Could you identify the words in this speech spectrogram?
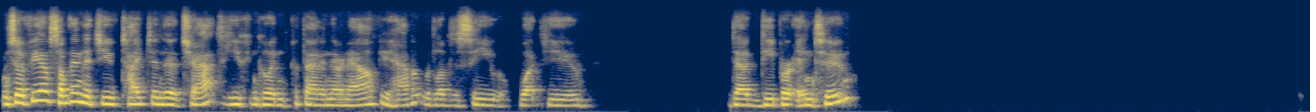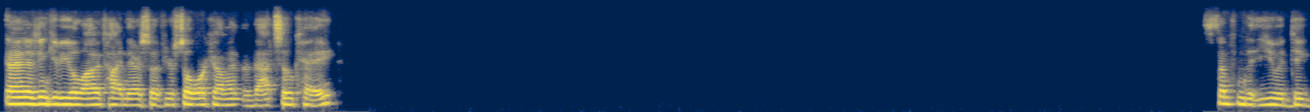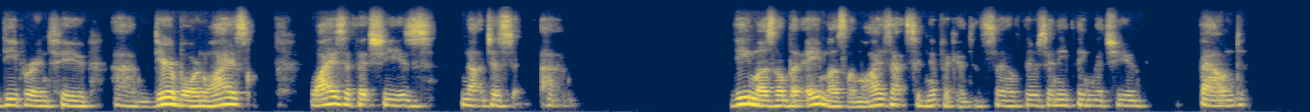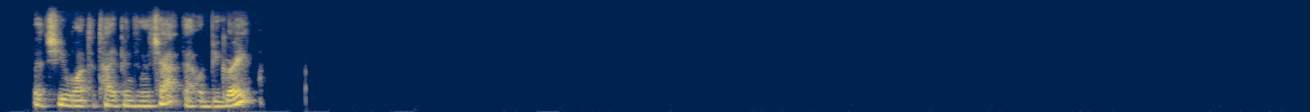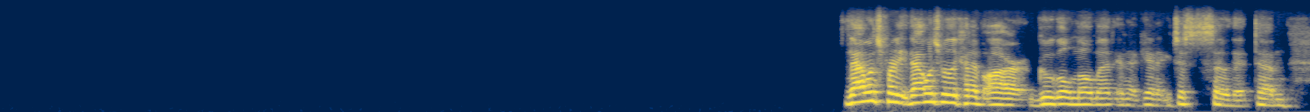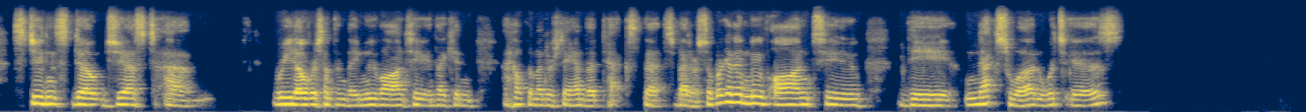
And so if you have something that you've typed into the chat, you can go ahead and put that in there now. If you haven't, we'd love to see what you dug deeper into. And I didn't give you a lot of time there, so if you're still working on it, that's okay. Something that you would dig deeper into. Um, Dearborn, why is why is it that she is not just uh, the Muslim, but a Muslim? Why is that significant? And so, if there's anything that you found that you want to type into the chat, that would be great. That one's pretty that one's really kind of our google moment. And again just so that um, students don't just um, read over something they move on to and they can help them understand the text that's better. So we're going to move on to the next one which is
